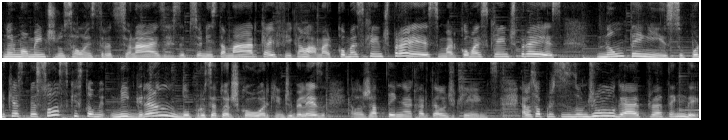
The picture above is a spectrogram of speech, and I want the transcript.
Normalmente nos salões tradicionais, a recepcionista marca e fica lá, marcou mais cliente para esse, marcou mais cliente para esse. Não tem isso, porque as pessoas que estão migrando para o setor de coworking de beleza, elas já têm a cartela de clientes. Elas só precisam de um lugar para atender.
